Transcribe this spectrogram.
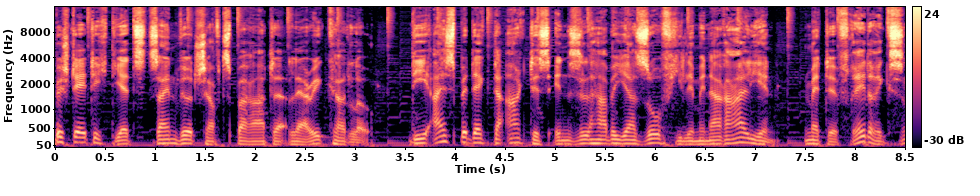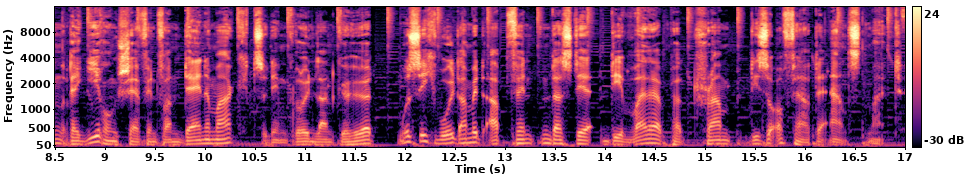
bestätigt jetzt sein Wirtschaftsberater Larry Kudlow. Die eisbedeckte Arktisinsel habe ja so viele Mineralien. Mette Frederiksen, Regierungschefin von Dänemark, zu dem Grönland gehört, muss sich wohl damit abfinden, dass der Developer Trump diese Offerte ernst meint.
